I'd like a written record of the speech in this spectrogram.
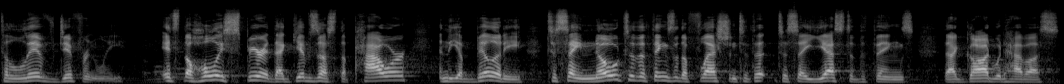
to live differently. It's the Holy Spirit that gives us the power and the ability to say no to the things of the flesh and to, th- to say yes to the things that God would have us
